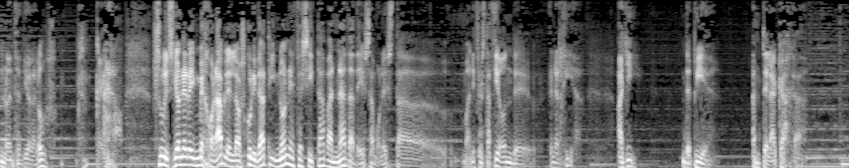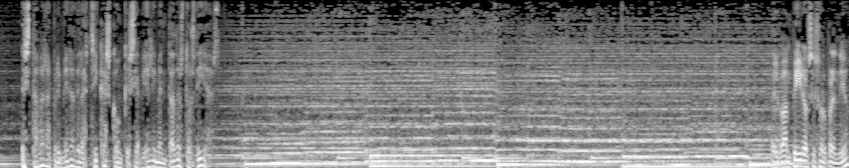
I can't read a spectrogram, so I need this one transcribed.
No encendió la luz. Claro, su visión era inmejorable en la oscuridad y no necesitaba nada de esa molesta manifestación de energía. Allí, de pie, ante la caja, estaba la primera de las chicas con que se había alimentado estos días. Vampiro se sorprendió.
